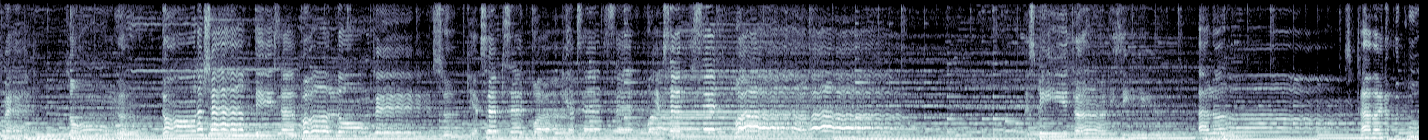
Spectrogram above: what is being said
pour transmettre son œuvre dans la chair et sa volonté. Ceux qui acceptent cette voie, qui acceptent cette voie, qui acceptent cette voie. L'esprit est invisible, alors son travail ne peut prouver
